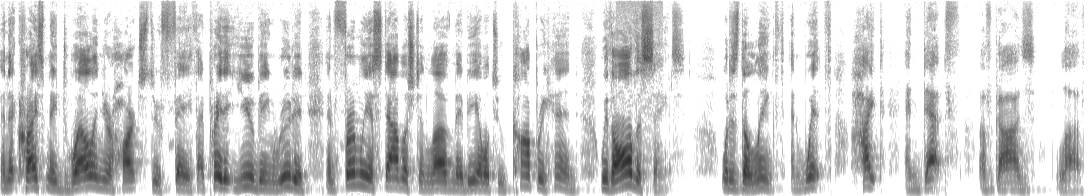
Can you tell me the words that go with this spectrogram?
and that Christ may dwell in your hearts through faith. I pray that you, being rooted and firmly established in love, may be able to comprehend with all the saints what is the length and width, height and depth of God's love.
